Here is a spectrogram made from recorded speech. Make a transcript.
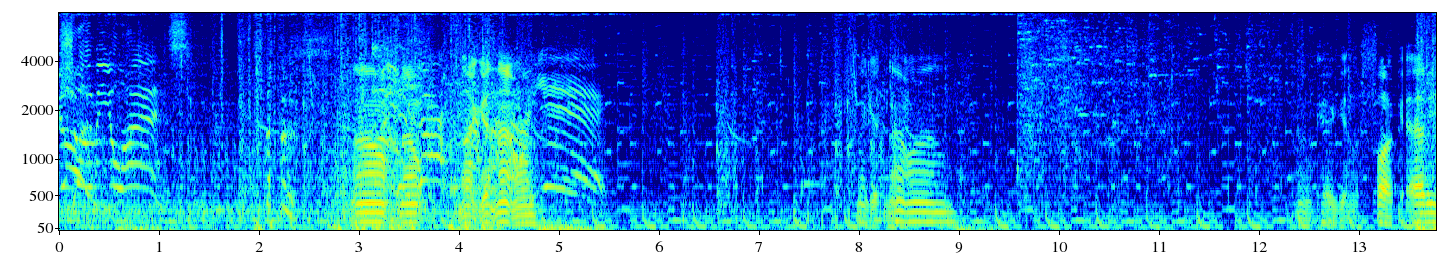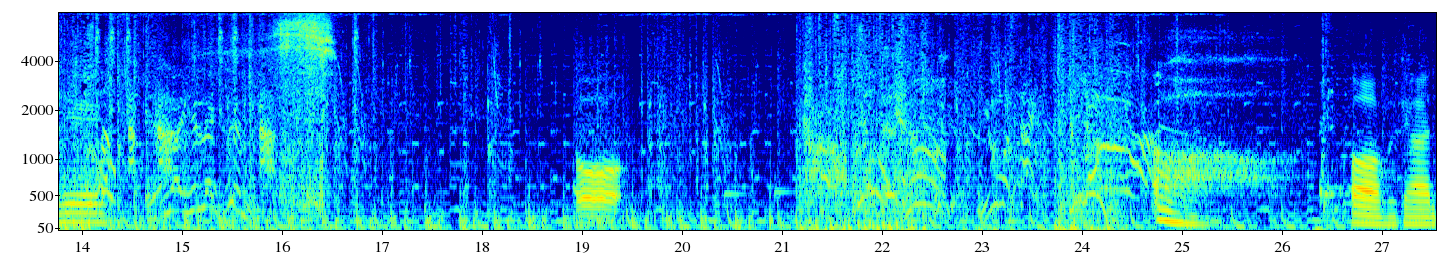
Show me your hands. No, no, not getting that one. Not getting that one. Okay, getting the fuck out of here. Oh. Oh. Oh my god.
